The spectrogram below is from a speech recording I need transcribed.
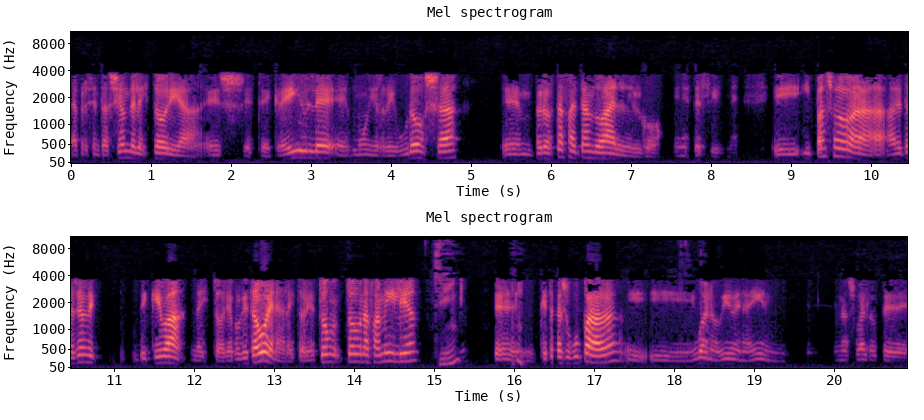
la presentación de la historia es este, creíble, es muy rigurosa, eh, pero está faltando algo en este filme. Y, y paso a, a detallar de, de qué va la historia, porque está buena la historia. Es to- toda una familia Sí. eh, que está desocupada y, y, bueno, viven ahí en, en una suerte de,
